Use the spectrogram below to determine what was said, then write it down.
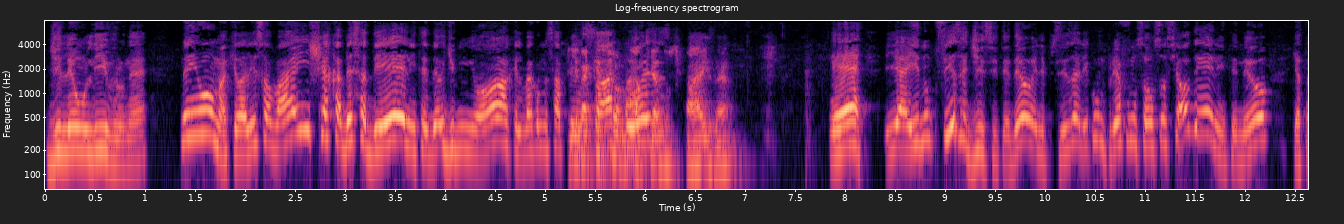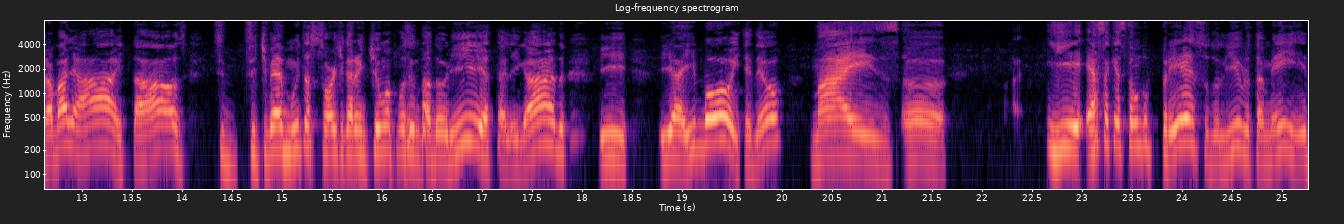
de ler um livro, né? Nenhuma, aquilo ali só vai encher a cabeça dele, entendeu? De minhoca, ele vai começar a pensar ele vai questionar coisas. Que é dos pais, né? É, e aí não precisa disso, entendeu? Ele precisa ali cumprir a função social dele, entendeu? Que é trabalhar e tal. Se, se tiver muita sorte, garantir uma aposentadoria, tá ligado? E, e aí, boa, entendeu? Mas. Uh, e essa questão do preço do livro também,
